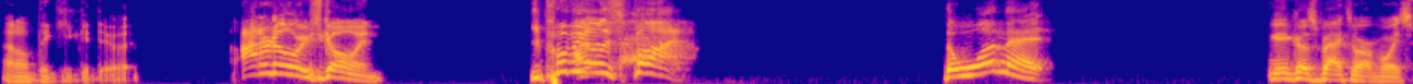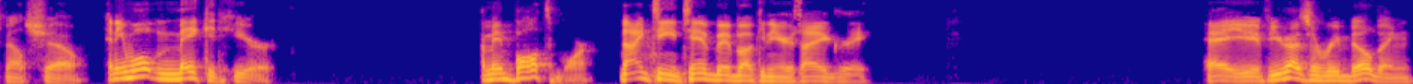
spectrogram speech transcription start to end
I don't think you could do it. I don't know where he's going. You put me I- on the spot. The one that it goes back to our voicemail show, and he won't make it here. I mean, Baltimore. 19 Tampa Bay Buccaneers. I agree. Hey, if you guys are rebuilding,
